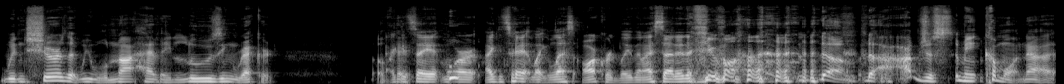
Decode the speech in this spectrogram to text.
We ensure that we will not have a losing record. Okay. I can say it more. I can say it like less awkwardly than I said it if you want. no, no. I'm just. I mean, come on. Now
